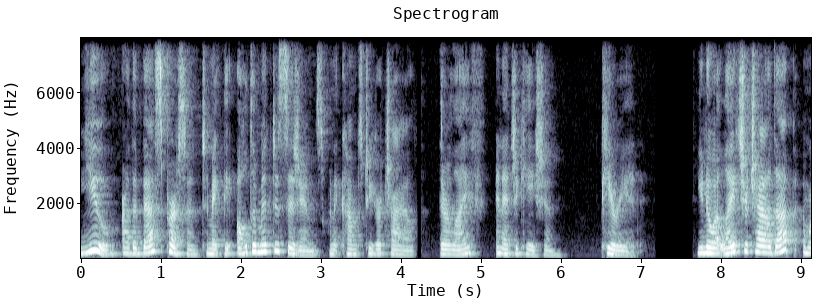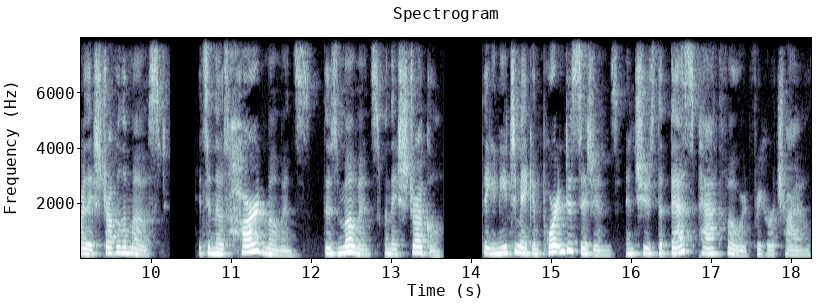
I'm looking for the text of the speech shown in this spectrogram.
You are the best person to make the ultimate decisions when it comes to your child, their life, and education. Period. You know what lights your child up and where they struggle the most. It's in those hard moments, those moments when they struggle, that you need to make important decisions and choose the best path forward for your child.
